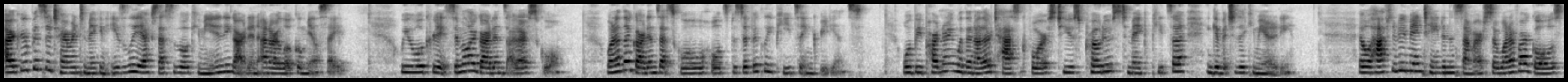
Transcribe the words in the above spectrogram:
Our group is determined to make an easily accessible community garden at our local meal site. We will create similar gardens at our school. One of the gardens at school will hold specifically pizza ingredients. We'll be partnering with another task force to use produce to make pizza and give it to the community. It will have to be maintained in the summer, so one of our goals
